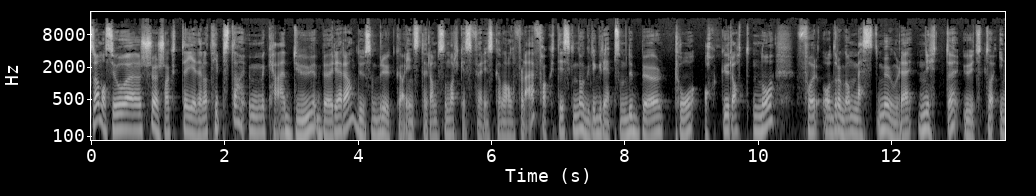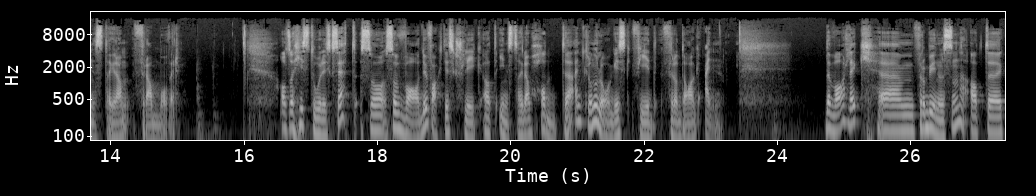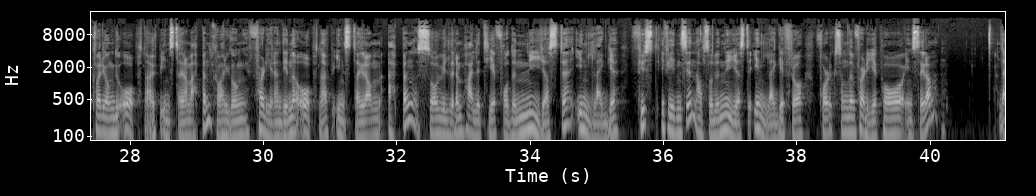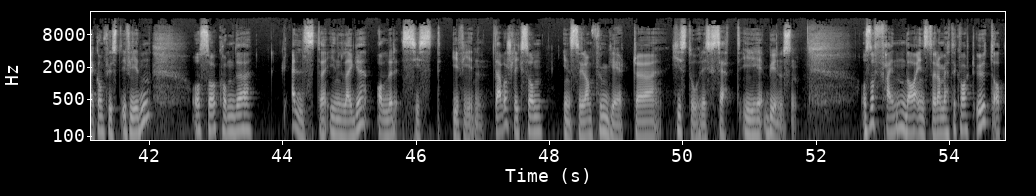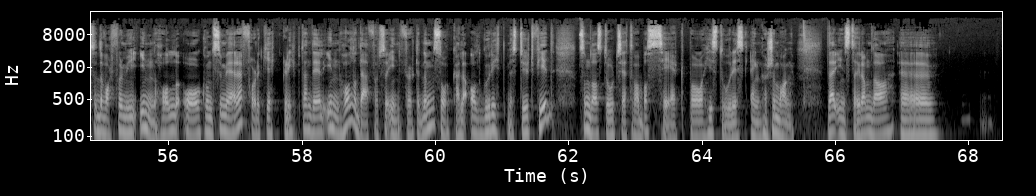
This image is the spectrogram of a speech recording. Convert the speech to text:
Så da må vi eh, selvsagt gi deg noen tips da, om hva du bør gjøre, du som bruker Instagram som markedsføringskanal. For det er faktisk noen grep som du bør ta akkurat nå for å dra mest mulig nytte ut av Instagram framover. Altså Historisk sett så, så, var det jo faktisk slik at Instagram hadde en kronologisk feed fra dag én. Det var slik um, fra begynnelsen at eh, hver gang du åpna opp Instagram-appen, hver gang følgerne dine åpna opp Instagram-appen, så ville de hele tida få det nyeste innlegget først i feeden sin. Altså det nyeste innlegget fra folk som de følger på Instagram. Det kom først i feeden. Og så kom det eldste innlegget aller sist i feeden. Det var slik som Instagram fungerte historisk sett i begynnelsen. Og så fant da Instagram etter hvert ut at det ble for mye innhold å konsumere. Folk gikk glipp av en del innhold, og derfor så innførte de såkalt algoritmestyrt feed, som da stort sett var basert på historisk engasjement. Der Instagram da eh,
